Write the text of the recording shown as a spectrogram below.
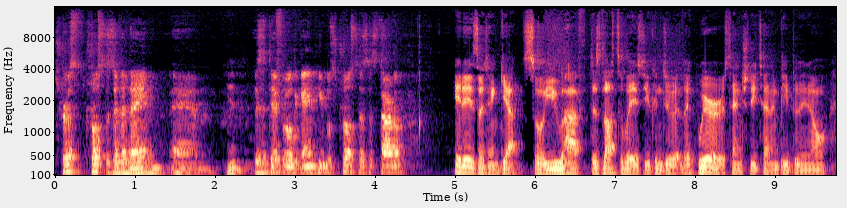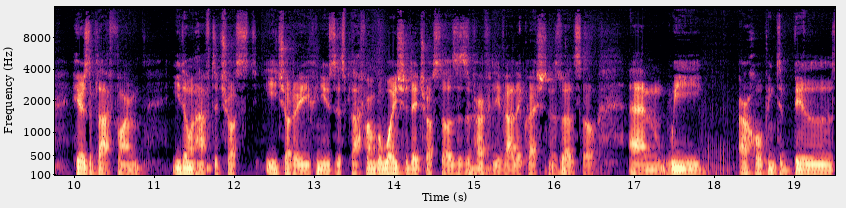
trust trust is in the name. Um, Yeah. Is it difficult to gain people's trust as a startup? It is, I think, yeah. So you have there's lots of ways you can do it. Like we're essentially telling people, you know, here's a platform. You don't have to trust each other. You can use this platform, but why should they trust us? Is a perfectly valid question as well. So um, we are hoping to build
